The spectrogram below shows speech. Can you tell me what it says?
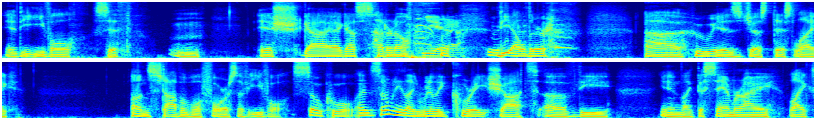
you know, the evil Sith mm, ish guy, I guess. I don't know. Yeah. the elder, uh, who is just this like unstoppable force of evil. So cool, and so many like really great shots of the, you know, like the samurai like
